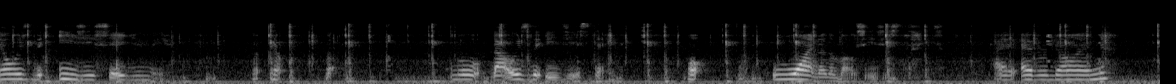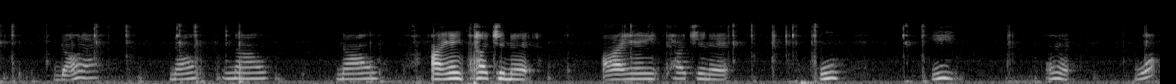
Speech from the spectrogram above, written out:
That was the easiest stage in the... No. no. Well, that was the easiest thing. Well, one of the most easiest things I've ever done. No, no, no, no. I ain't touching it. I ain't touching it. Ooh, ee. Oh what?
